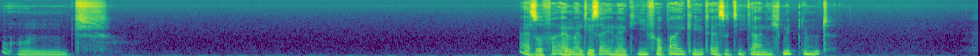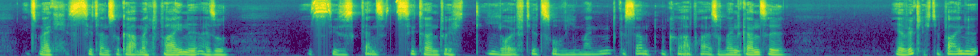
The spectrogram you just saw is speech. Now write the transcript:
Und also vor allem an dieser Energie vorbeigeht, also die gar nicht mitnimmt. Jetzt merke ich, es zittern sogar meine Beine, also jetzt dieses ganze Zittern durchläuft jetzt so wie meinen gesamten Körper, also meine ganze, ja wirklich, die Beine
